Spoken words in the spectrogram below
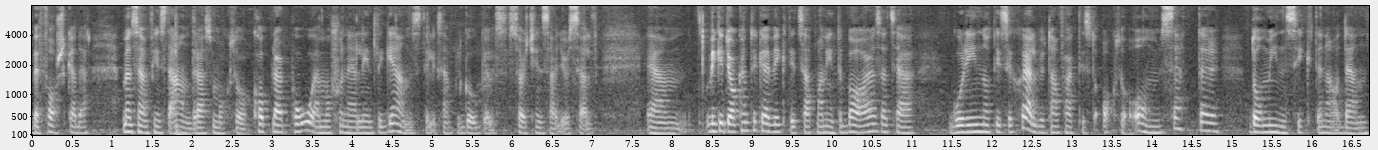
beforskade. Men sen finns det andra som också kopplar på emotionell intelligens, till exempel Googles Search Inside Yourself. Ehm, vilket jag kan tycka är viktigt så att man inte bara så att säga går inåt i sig själv utan faktiskt också omsätter de insikterna och den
